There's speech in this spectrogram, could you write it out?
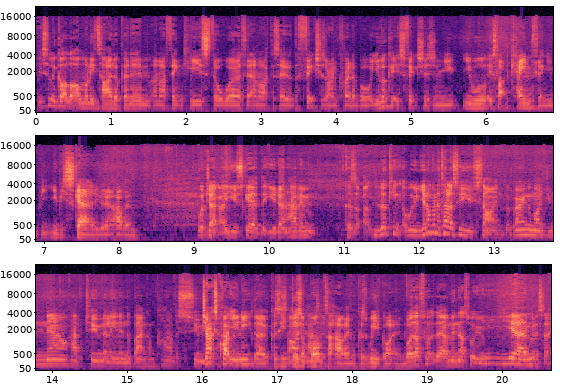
he's still got a lot of money tied up in him, and I think he's still worth it. And like I say, the fixtures are incredible. You look at his fixtures, and you, you will. It's like the Kane thing. You'd be you'd be scared if you don't have him. Well, Jack, are you scared that you don't have him Because uh, looking, well, you're not going to tell us who you've signed, but bearing in mind you now have two million in the bank, I'm kind of assuming. Jack's quite unique though because he signed doesn't want Hazard. to have him because we've got him. Well, that's what I mean. That's what you Yeah, were going to say.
